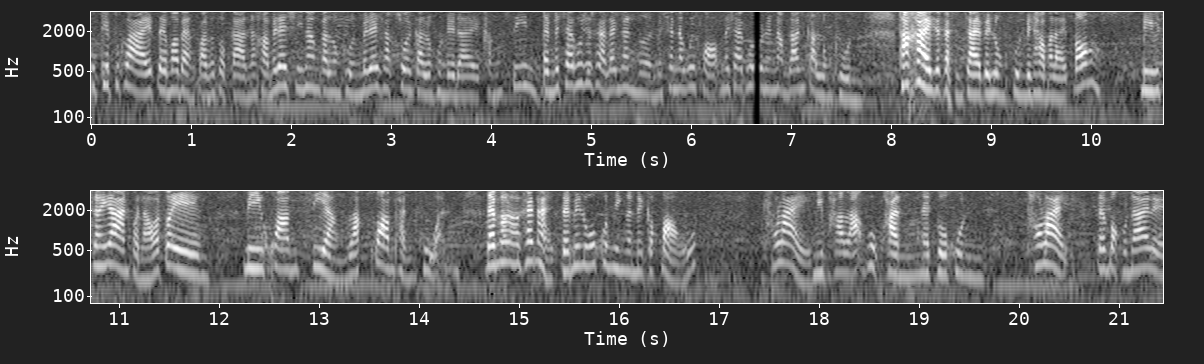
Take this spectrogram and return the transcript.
ทุกคลิปทุกไลฟ์เต็มมาแบ่งปันประสบการณ์นะคะไม่ได้ชี้นำการลงทุนไม่ได้ชักชวนการลงทุนใดๆทั้งสิ้นแต่ไม่ใช่ผู้เชี่ยวชาญด้านการเงินไม่ใช่นักวิเคราะห์ไม่ใช่ผู้แนะนำด้านการลงทุน ถ้าใครจะตัดสินใจไปลงทุนไปทำอะไรต้องมีวิจารณญาณก่อนนะว่าตัวเอง มีความเสี่ยงรักความผันผวน ได้มากน้อยแค่ไหน แต่ไม่รู้ว่าคุณมีเงินในกระเป๋า เท่าไหร่มีภาระผูกพันในตัวคุณเท่าไหร่แต่บอกคุณได้เลย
